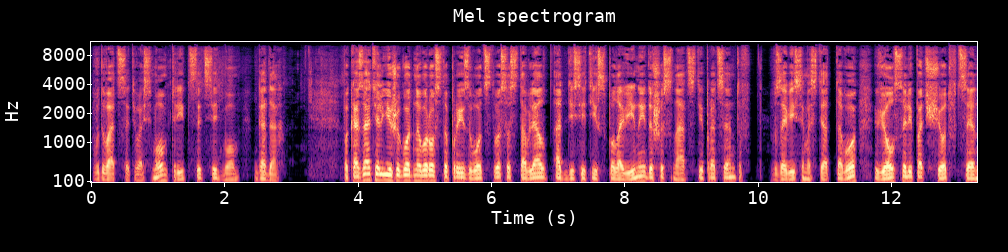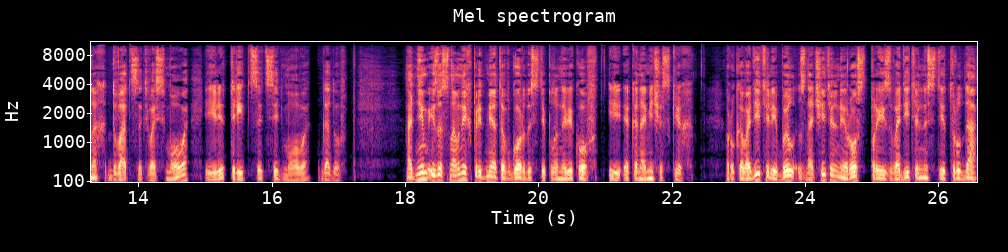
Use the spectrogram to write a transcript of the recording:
в 28-37 годах. Показатель ежегодного роста производства составлял от 10,5 до 16%, в зависимости от того, велся ли подсчет в ценах 28 или 37 годов. Одним из основных предметов гордости плановиков и экономических руководителей был значительный рост производительности труда,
